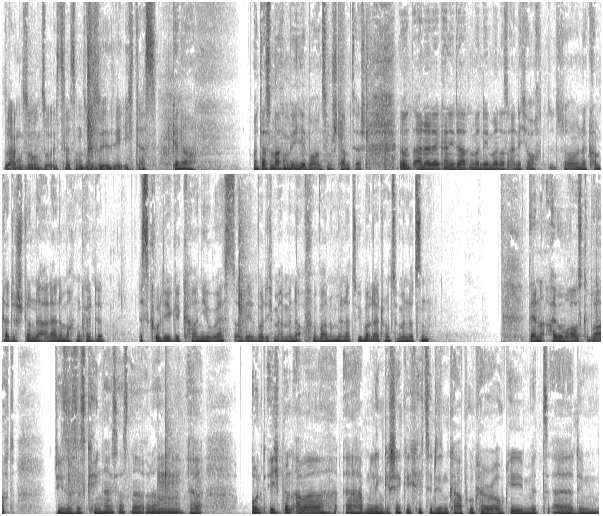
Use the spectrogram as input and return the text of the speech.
sagen, so und so ist das und so sehe sehe ich das. Genau. Und das machen wir hier bei uns im Stammtisch. Und einer der Kandidaten, bei dem man das eigentlich auch so eine komplette Stunde alleine machen könnte, ist Kollege Kanye West. Und den wollte ich mir am Ende aufbewahren, um ihn als Überleitung zu benutzen. Der ein Album rausgebracht. Jesus is King heißt das, ne, oder? Mhm. Ja. Und ich bin aber, äh, habe einen Link geschenkt gekriegt zu diesem Carpool Karaoke mit äh, dem,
